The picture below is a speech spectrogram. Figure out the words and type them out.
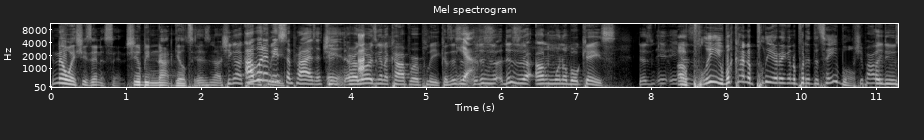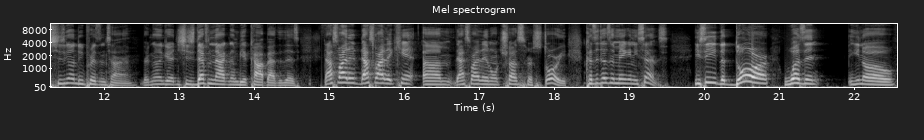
No way she's innocent. She'll be not guilty. There's no. She gonna. i cop a wouldn't be plea. surprised if they She's, her I- lawyer's gonna cop her a plea because this is Yeah. this is this is an unwinnable case. There's, it, it A doesn't- plea? What kind of plea are they going to put at the table? She probably do. She's gonna do prison time. They're gonna get. She's definitely not gonna be a cop after this. That's why. They, that's why they can't. Um. That's why they don't trust her story because it doesn't make any sense. You see, the door wasn't. You know,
